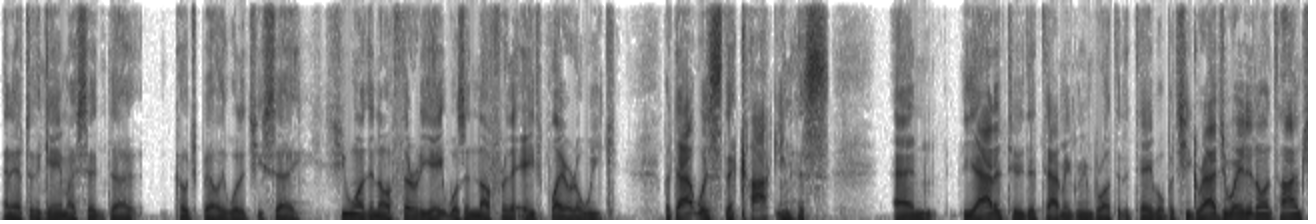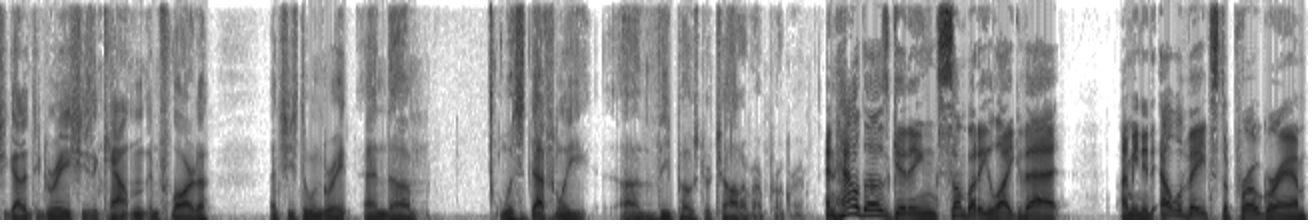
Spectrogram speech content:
And after the game, I said, uh, Coach Bailey, what did she say? She wanted to know if 38 was enough for the eighth player of the week. But that was the cockiness and the attitude that Tammy Green brought to the table. But she graduated on time. She got a degree. She's an accountant in Florida, and she's doing great. And um, was definitely uh, the poster child of our program. And how does getting somebody like that I mean, it elevates the program,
